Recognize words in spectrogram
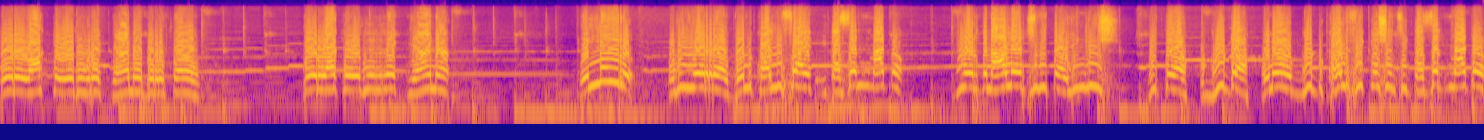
ಬೇರೆ ವಾಕ್ಯ ಓದಿದ್ರೆ ಜ್ಞಾನ ಬರುತ್ತೆ. ಬೇರೆ ವಾಕ್ಯ ಓದಿದ್ರೆ ಜ್ಞಾನ. ಎಲ್ಲರೂ uh, it doesn't matter you are the knowledge with uh, english with uh, good uh, you know good qualifications it doesn't matter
